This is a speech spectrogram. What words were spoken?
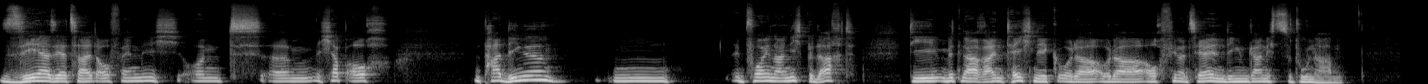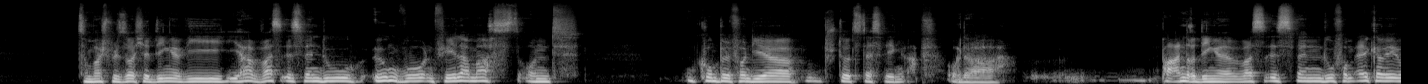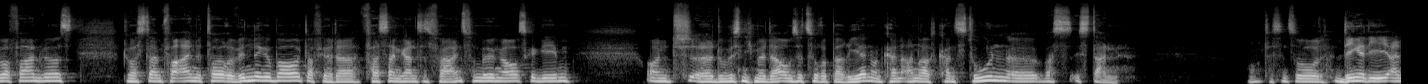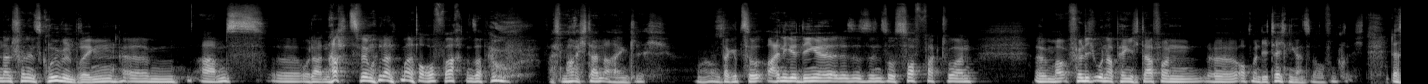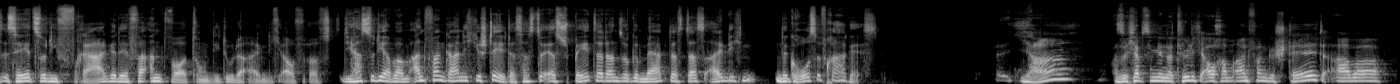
sehr, sehr zeitaufwendig und ähm, ich habe auch ein paar Dinge mh, hm, im Vorhinein nicht bedacht, die mit einer reinen Technik oder, oder auch finanziellen Dingen gar nichts zu tun haben. Zum Beispiel solche Dinge wie, ja, was ist, wenn du irgendwo einen Fehler machst und ein Kumpel von dir stürzt deswegen ab? Oder ein paar andere Dinge. Was ist, wenn du vom LKW überfahren wirst? Du hast deinem Verein eine teure Winde gebaut, dafür hat er fast sein ganzes Vereinsvermögen ausgegeben. Und äh, du bist nicht mehr da, um sie zu reparieren und kein anderer kann es tun. Äh, was ist dann? Das sind so Dinge, die einen dann schon ins Grübeln bringen, ähm, abends äh, oder nachts, wenn man dann mal aufwacht und sagt, was mache ich dann eigentlich? Ja, und da gibt es so einige Dinge, das sind so Soft-Faktoren, völlig unabhängig davon, äh, ob man die Technik ans Laufen kriegt. Das ist ja jetzt so die Frage der Verantwortung, die du da eigentlich aufwirfst. Die hast du dir aber am Anfang gar nicht gestellt. Das hast du erst später dann so gemerkt, dass das eigentlich eine große Frage ist. Ja, also ich habe sie mir natürlich auch am Anfang gestellt, aber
